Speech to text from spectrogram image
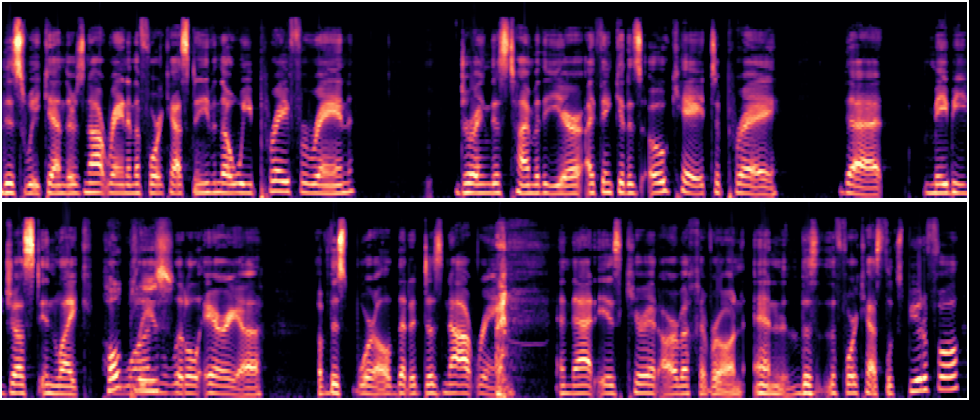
this weekend. There's not rain in the forecast. And even though we pray for rain during this time of the year, I think it is okay to pray that maybe just in like Hold, one please. little area of this world that it does not rain. and that is Kiryat Arba Hebron. And the, the forecast looks beautiful.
